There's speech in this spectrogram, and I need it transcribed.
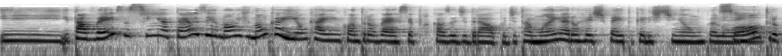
E, e, talvez, assim, até os irmãos nunca iam cair em controvérsia por causa de Draupo. De tamanho era o respeito que eles tinham um pelo Sim. outro,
